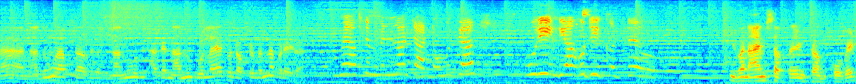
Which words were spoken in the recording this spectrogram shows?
हाँ नानू आपका नानू अगर नानू बोला है तो डॉक्टर बनना पड़ेगा मैं आपसे मिलना चाहता हूँ क्या पूरी इंडिया को ठीक करते हो even I am suffering from COVID.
